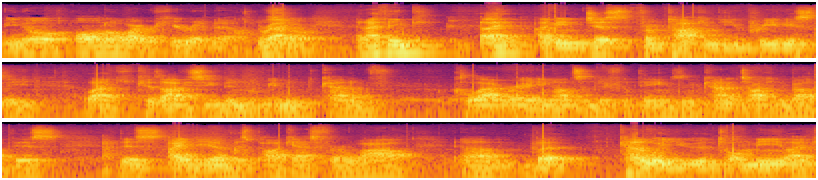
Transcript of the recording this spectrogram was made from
you know, all in all why we're here right now. Right. So, And I think, I, I mean, just from talking to you previously, like, because obviously we've been, we've been kind of collaborating on some different things and kind of talking about this, this idea of this podcast for a while. Um, but kind of what you had told me, like,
